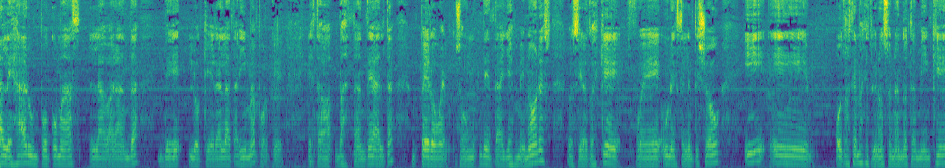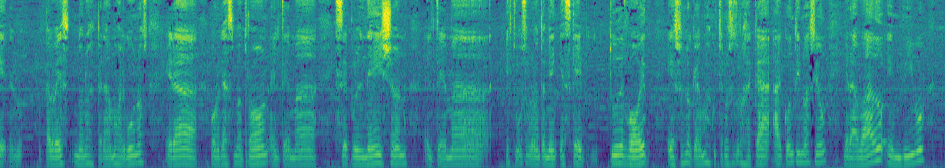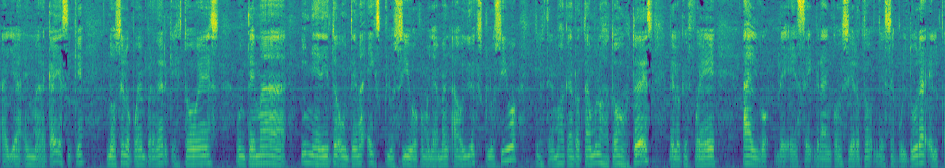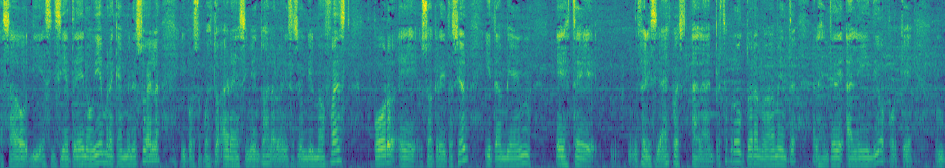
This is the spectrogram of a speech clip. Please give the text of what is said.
alejar un poco más la baranda de lo que era la tarima porque estaba bastante alta pero bueno son detalles menores. Lo cierto es que fue un excelente show y eh, otros temas que estuvieron sonando también que mm, tal vez no nos esperábamos algunos era Orgasmatron el tema Sepul Nation el tema estuvo sonando también Escape to the Void. Eso es lo que vamos a escuchar nosotros acá a continuación, grabado en vivo allá en Maracay. Así que no se lo pueden perder, que esto es un tema inédito, un tema exclusivo, como llaman audio exclusivo, que les tenemos acá en Rotámbulos a todos ustedes, de lo que fue algo de ese gran concierto de Sepultura el pasado 17 de noviembre acá en Venezuela y por supuesto agradecimientos a la organización Gilman Fest por eh, su acreditación y también este, felicidades pues a la empresa productora nuevamente, a la gente de Ale Indio porque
